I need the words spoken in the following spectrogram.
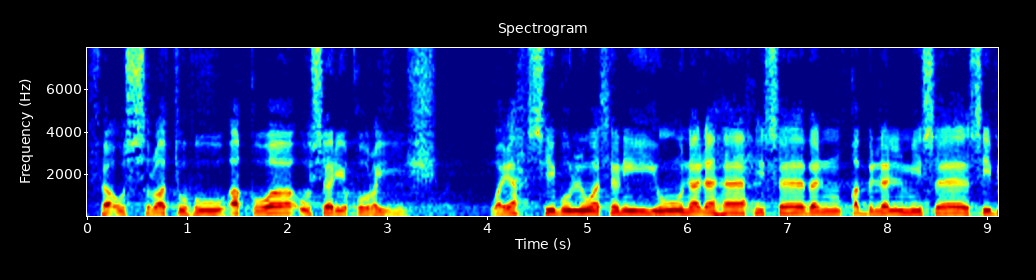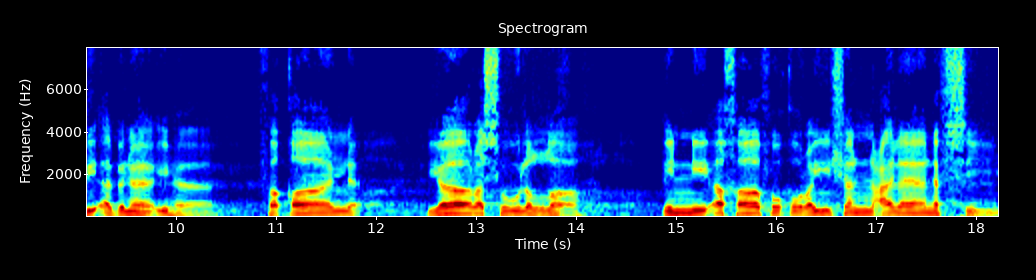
فأسرته أقوى أسر قريش. ويحسب الوثنيون لها حسابا قبل المساس بأبنائها. فقال يا رسول الله إني أخاف قريشا على نفسي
